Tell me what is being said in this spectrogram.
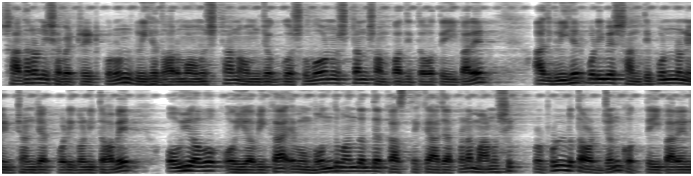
সাধারণ হিসাবে ট্রিট করুন, গৃহে ধর্ম অনুষ্ঠান হোমযোগ্য শুভ অনুষ্ঠান সম্পাদিত হতেই পারে। আজ গৃহের পরিবেশ শান্তিপূর্ণ, নির্ঝঞ্ঝাট পরিগণিত হবে। অভিভাবক, অভিভাবিকা এবং বন্ধুবান্ধবদের কাছ থেকে আজ আপনারা মানসিক প্রফুল্লতা অর্জন করতেই পারেন।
